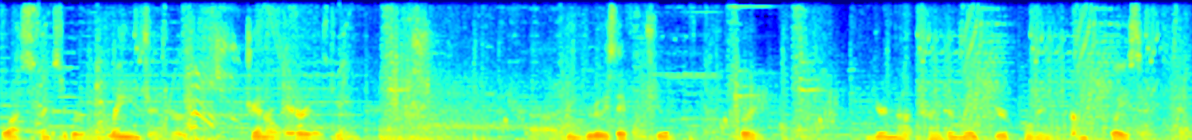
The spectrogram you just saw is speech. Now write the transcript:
plus thanks to her range and her general aerials being uh, being really safe on shield. But you're not trying to make your opponent complacent, and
